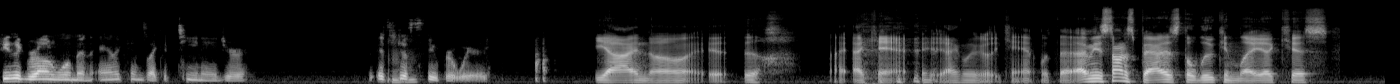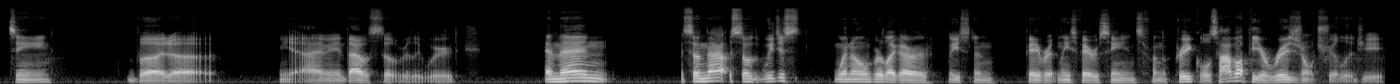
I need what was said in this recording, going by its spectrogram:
she's a grown woman, Anakin's like a teenager. It's just super weird. Yeah, I know. It, ugh, I, I can't. I literally can't with that. I mean, it's not as bad as the Luke and Leia kiss scene, but uh, yeah, I mean that was still really weird. And then, so now, so we just went over like our least and favorite and least favorite scenes from the prequels. How about the original trilogy?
